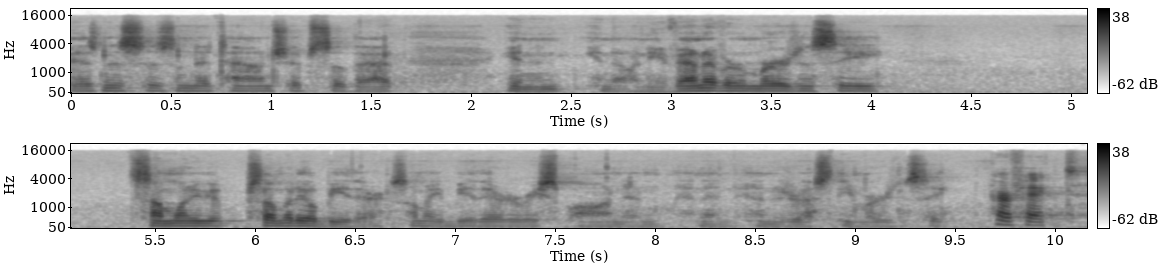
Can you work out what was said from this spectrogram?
businesses in the township, so that in, you know, in the event of an emergency, somebody, somebody will be there. Somebody will be there to respond and, and, and address the emergency. Perfect.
